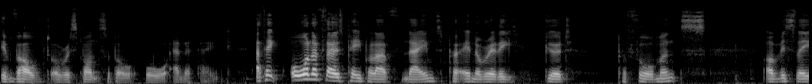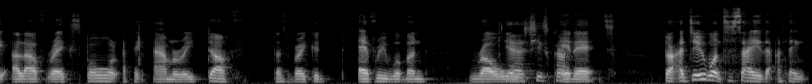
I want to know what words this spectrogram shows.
involved or responsible or anything. I think all of those people I've named put in a really good performance. Obviously, I love Rafe Spall. I think Anne-Marie Duff does a very good every woman role Yeah, she's in it. But I do want to say that I think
